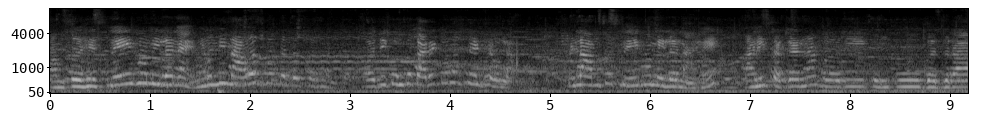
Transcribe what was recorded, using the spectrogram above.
आमचं हे स्नेह मिलन आहे. म्हणून मी नावच बदललं सर म्हणतात. हळदी कुंकू कार्यक्रमच नाही ठेवला. म्हटलं आमचं स्नेह मिलन आहे आणि सगळ्यांना हळदी कुंकू गजरा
